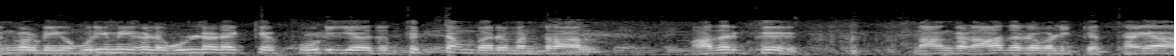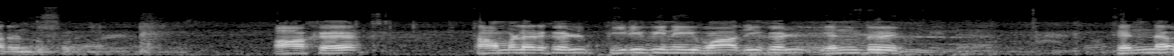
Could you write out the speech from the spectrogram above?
எங்களுடைய உரிமைகளை உள்ளடக்கக்கூடிய ஒரு திட்டம் வரும் என்றால் அதற்கு நாங்கள் ஆதரவளிக்க தயார் என்று சொன்னார். ஆக தமிழர்கள் பிரிவினைவாதிகள் என்று தென்ன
